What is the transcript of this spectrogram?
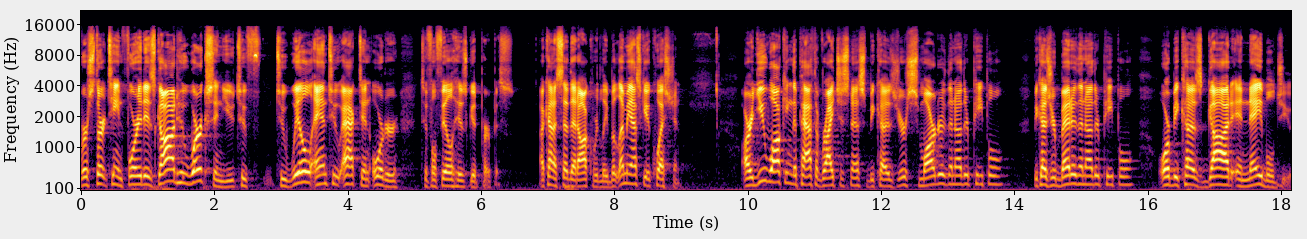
Verse 13 For it is God who works in you to, to will and to act in order to fulfill his good purpose. I kind of said that awkwardly, but let me ask you a question. Are you walking the path of righteousness because you're smarter than other people, because you're better than other people, or because God enabled you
